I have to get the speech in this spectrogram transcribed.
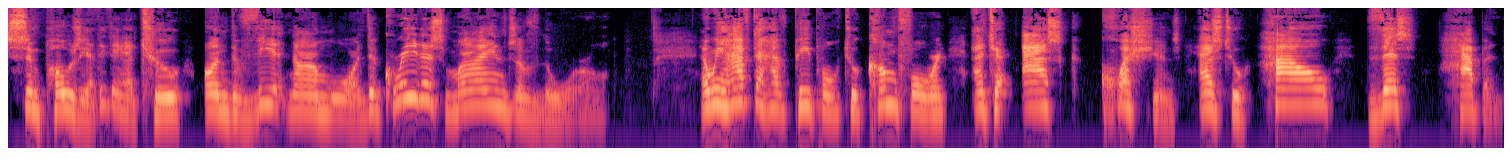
symposia. I think they had two on the Vietnam War, the greatest minds of the world. And we have to have people to come forward and to ask questions as to how this happened.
